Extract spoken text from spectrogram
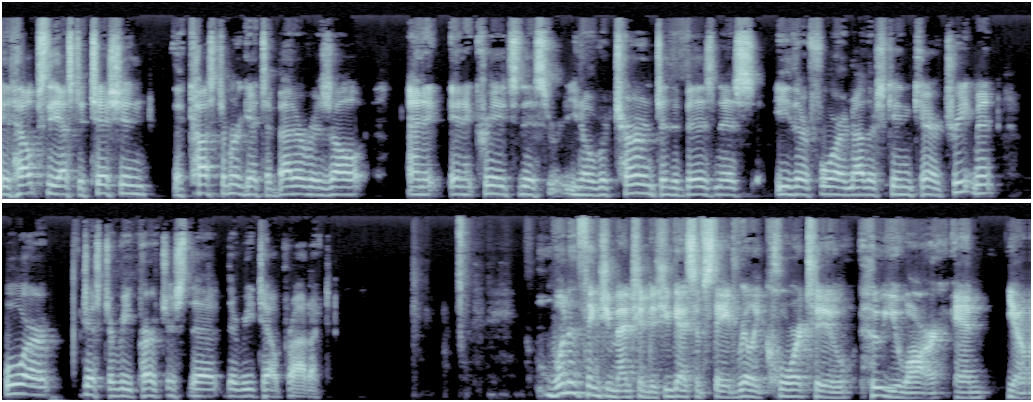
it helps the esthetician, the customer gets a better result, and it and it creates this you know return to the business either for another skincare treatment or just to repurchase the the retail product. One of the things you mentioned is you guys have stayed really core to who you are and you know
